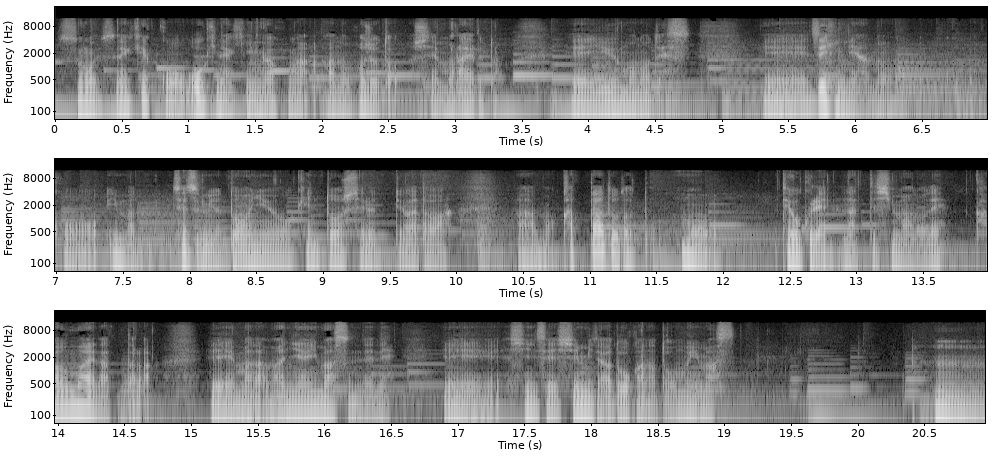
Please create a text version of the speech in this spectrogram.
ー、すごいですね。結構大きな金額があの補助としてもらえるというものです。えー、ぜひね、あの、こう、今、設備の導入を検討してるっていう方は、あの、買った後だともう手遅れになってしまうので、買う前だったら、えー、まだ間に合いますんでね、えー、申請してみたらどうかなと思います。うん、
